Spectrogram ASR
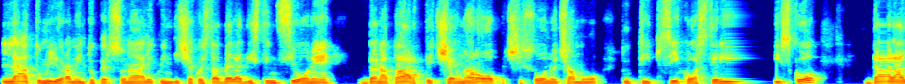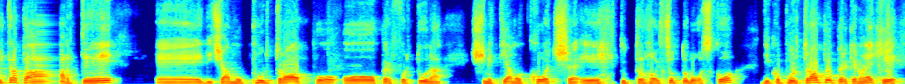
lato miglioramento personale. Quindi c'è questa bella distinzione. Da una parte c'è una roba, ci sono diciamo tutti i psicoasterisco, dall'altra parte, eh, diciamo purtroppo o per fortuna ci mettiamo coach e tutto il sottobosco. Dico purtroppo perché non è che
